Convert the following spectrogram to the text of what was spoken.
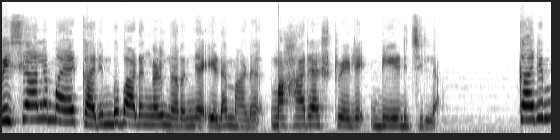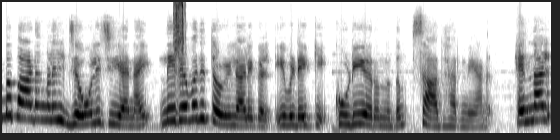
വിശാലമായ കരിമ്പ് പാടങ്ങൾ നിറഞ്ഞ ഇടമാണ് മഹാരാഷ്ട്രയിലെ ബീഡ് ജില്ല. കരിമ്പ് പാടങ്ങളിൽ ജോലി ചെയ്യാനായി നിരവധി തൊഴിലാളികൾ ഇവിടേക്ക് കുടിയേറുന്നതും സാധാരണയാണ്. എന്നാൽ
